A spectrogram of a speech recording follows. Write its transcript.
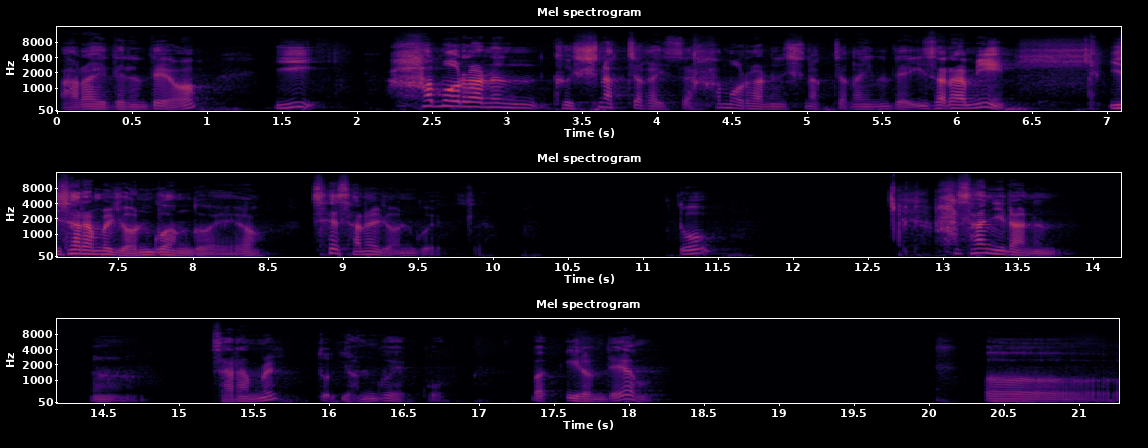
알아야 되는데요. 이 하모라는 그 신학자가 있어요. 하모라는 신학자가 있는데 이 사람이 이 사람을 연구한 거예요. 세산을 연구했어요. 또 하산이라는 어, 사람을 또 연구했고 막 이런데요. 어,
